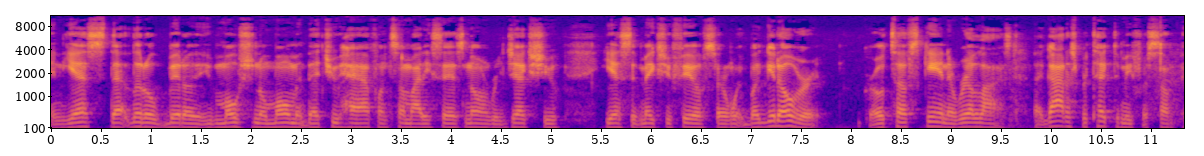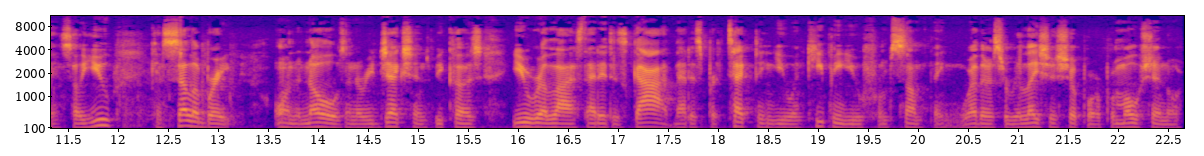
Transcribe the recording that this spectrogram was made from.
and yes that little bit of emotional moment that you have when somebody says no and rejects you yes it makes you feel a certain way but get over it grow tough skin and realize that God has protected me for something. So you can celebrate on the nose and the rejections because you realize that it is God that is protecting you and keeping you from something, whether it's a relationship or a promotion or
